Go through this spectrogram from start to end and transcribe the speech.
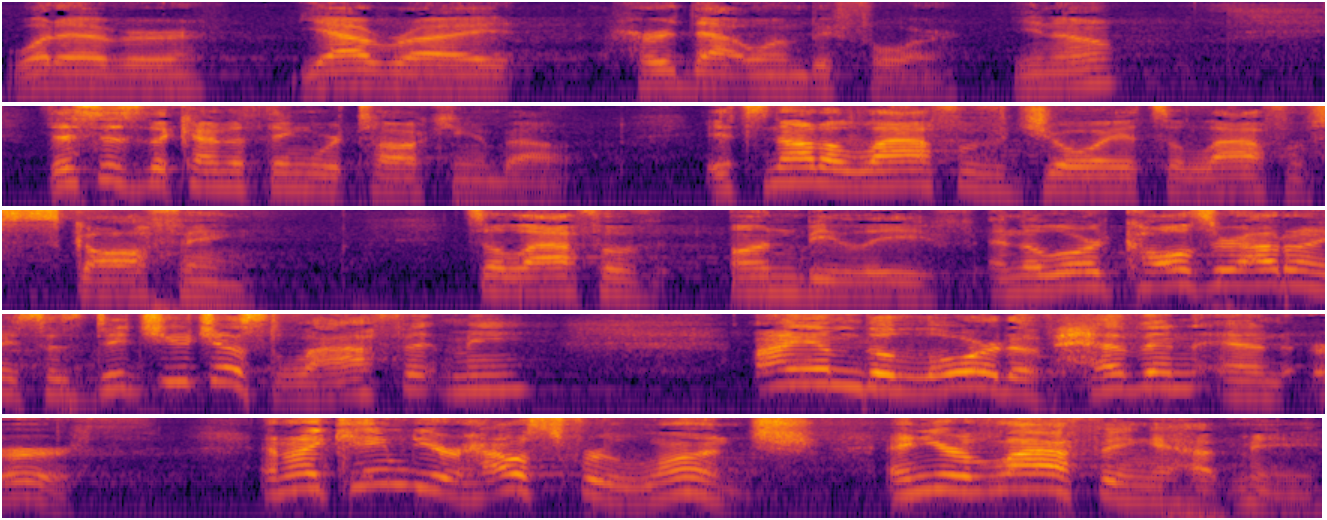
whatever, yeah, right, heard that one before. You know? This is the kind of thing we're talking about. It's not a laugh of joy, it's a laugh of scoffing. It's a laugh of unbelief. And the Lord calls her out on it. He says, Did you just laugh at me? I am the Lord of heaven and earth. And I came to your house for lunch and you're laughing at me.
